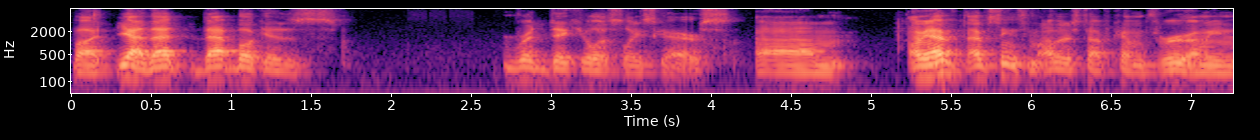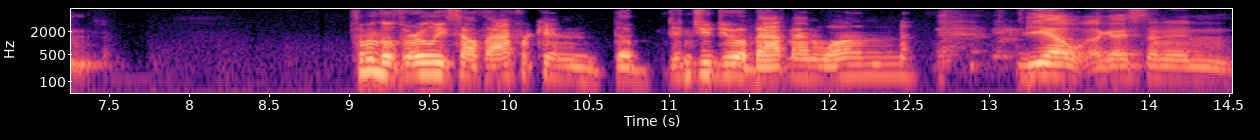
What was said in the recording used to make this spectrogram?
but yeah that that book is ridiculously scarce um i mean i've, I've seen some other stuff come through i mean Some of those early South African. The didn't you do a Batman one? yeah a guy sent in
